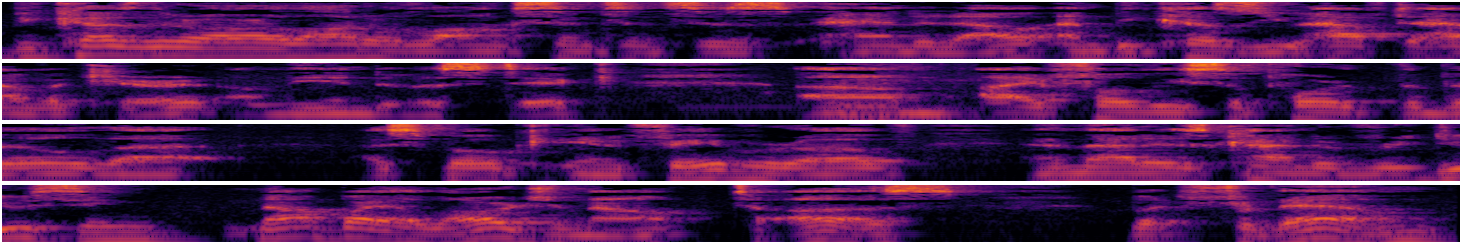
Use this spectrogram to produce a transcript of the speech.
because there are a lot of long sentences handed out, and because you have to have a carrot on the end of a stick, um, I fully support the bill that I spoke in favor of, and that is kind of reducing, not by a large amount to us, but for them,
